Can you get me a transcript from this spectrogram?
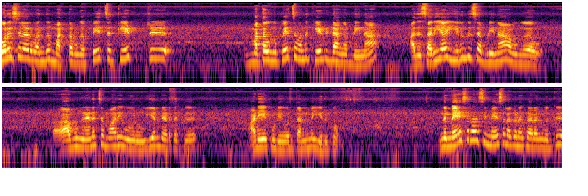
ஒரு சிலர் வந்து மற்றவங்க பேச்சை கேட்டு மற்றவங்க பேச்சை வந்து கேட்டுட்டாங்க அப்படின்னா அது சரியாக இருந்துச்சு அப்படின்னா அவங்க அவங்க நினச்ச மாதிரி ஒரு உயர்ந்த இடத்துக்கு அடையக்கூடிய ஒரு தன்மை இருக்கும். இந்த மேசராசி மேசலக்கணக்காரங்களுக்கு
